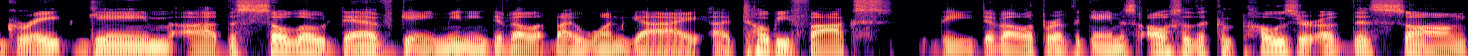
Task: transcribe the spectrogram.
great game, uh, the solo dev game, meaning developed by one guy. Uh, Toby Fox, the developer of the game, is also the composer of this song,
